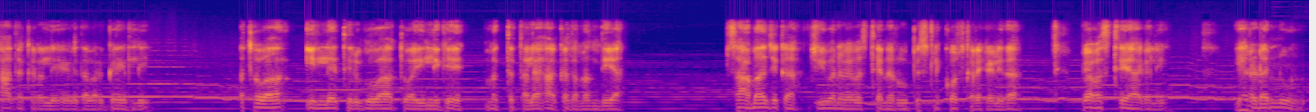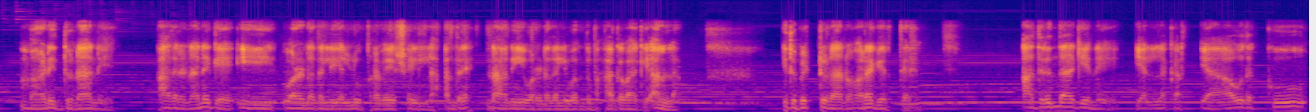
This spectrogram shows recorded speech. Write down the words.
ಸಾಧಕರಲ್ಲಿ ಹೇಳಿದ ವರ್ಗ ಇರಲಿ, ಅಥವಾ ಇಲ್ಲೇ ತಿರುಗುವ ಅಥವಾ ಇಲ್ಲಿಗೆ ಮತ್ತೆ ತಲೆ ಹಾಕದ ಮಂದಿಯ ಸಾಮಾಜಿಕ ಜೀವನ ವ್ಯವಸ್ಥೆಯನ್ನು ರೂಪಿಸ್ಲಿಕ್ಕೋಸ್ಕರ ಹೇಳಿದ ವ್ಯವಸ್ಥೆಯಾಗಲಿ, ಎರಡನ್ನೂ ಮಾಡಿದ್ದು ನಾನೇ. ಆದರೆ ನನಗೆ ಈ ವರ್ಣದಲ್ಲಿ ಎಲ್ಲೂ ಪ್ರವೇಶ ಇಲ್ಲ. ಅಂದ್ರೆ ನಾನು ಈ ವರ್ಣದಲ್ಲಿ ಒಂದು ಭಾಗವಾಗಿ ಅಲ್ಲ. ಇದು ಬಿಟ್ಟು ನಾನು ಹೊರಗಿರ್ತೇನೆ. ಅದರಿಂದಾಗಿಯೇ ಎಲ್ಲ ಕರ್ ಯಾವುದಕ್ಕೂ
